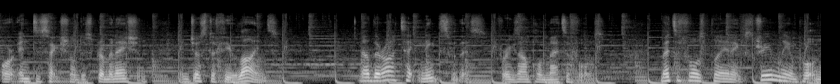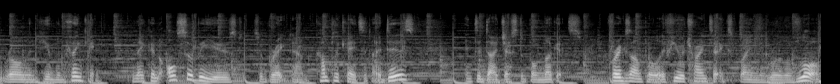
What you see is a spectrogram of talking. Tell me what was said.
or intersectional discrimination in just a few lines? Now there are techniques for this, for example metaphors. Metaphors play an extremely important role in human thinking, and they can also be used to break down complicated ideas into digestible nuggets. For example, if you were trying to explain the rule of law,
